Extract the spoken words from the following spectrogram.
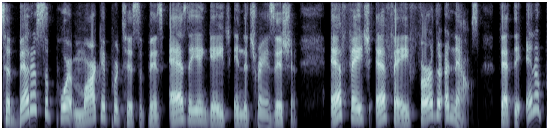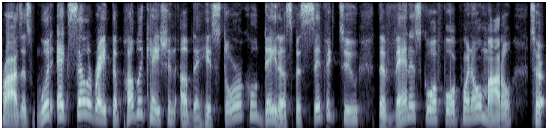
to better support market participants as they engage in the transition. FHFA further announced that the enterprises would accelerate the publication of the historical data specific to the VantageScore 4.0 model to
